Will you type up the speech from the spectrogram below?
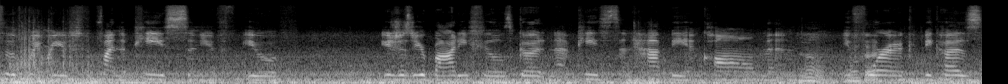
to the point where you find the peace and you've, you have you just your body feels good and at peace and happy and calm and Oh, okay. euphoric because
